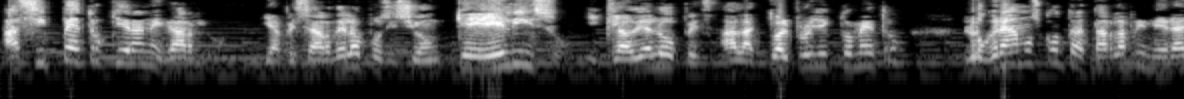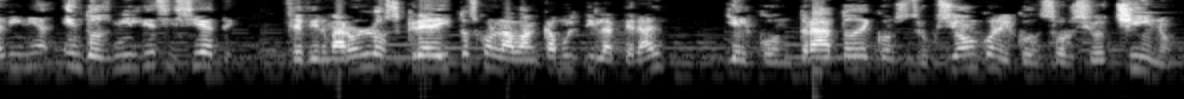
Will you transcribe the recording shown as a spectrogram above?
Así Petro quiera negarlo, y a pesar de la oposición que él hizo y Claudia López al actual proyecto metro, logramos contratar la primera línea en 2017. Se firmaron los créditos con la banca multilateral y el contrato de construcción con el consorcio chino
